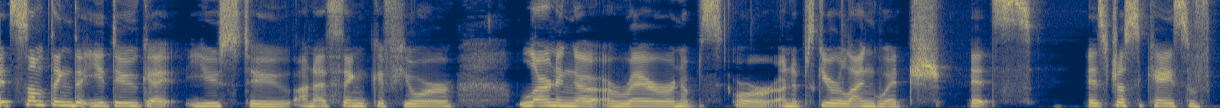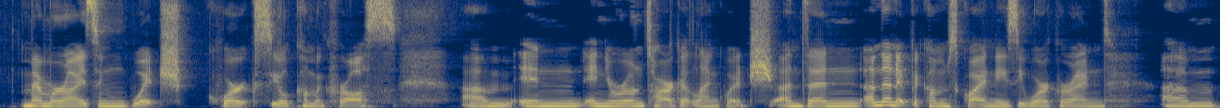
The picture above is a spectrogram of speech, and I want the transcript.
it's something that you do get used to, and I think if you're learning a, a rare or an, obs- or an obscure language, it's it's just a case of memorizing which quirks you'll come across um, in in your own target language, and then and then it becomes quite an easy workaround. Um,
